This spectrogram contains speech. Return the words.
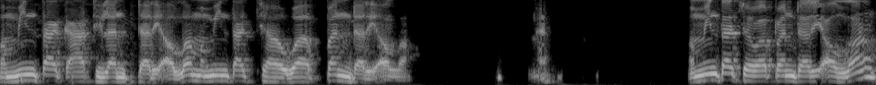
Meminta keadilan dari Allah, meminta jawaban dari Allah. Nah, meminta jawaban dari Allah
